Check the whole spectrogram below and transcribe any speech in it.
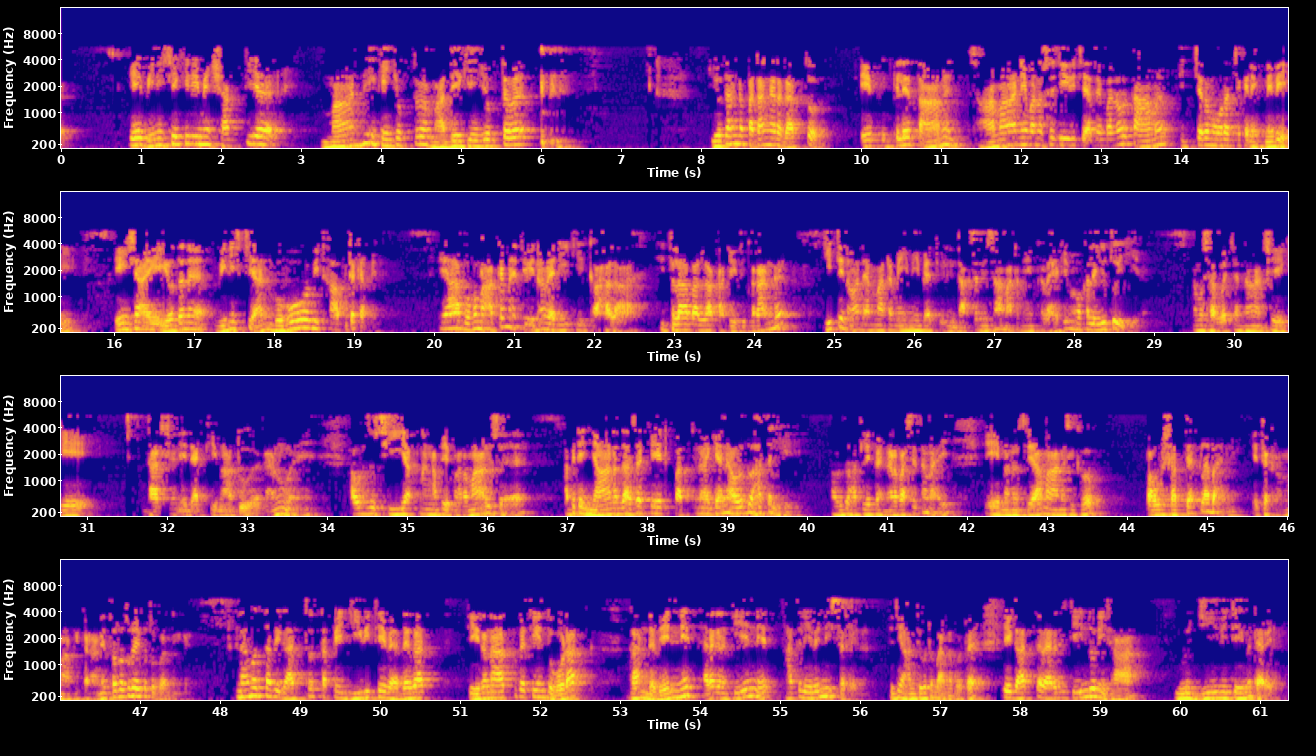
ඒ විනිශ්චය කිරීමේ ශක්තිය මාන්නයෙන් යුක්තව මදයෙන් යුක්තව යොදන්න පටන් අරගත්තොත් ඒ පුද්ගලයා තාම සාමාන්‍ය මනුෂ්‍ය ජීවිතය අතර බලනකොට තාම ඉච්ඡර මෝරච්ච කෙනෙක් නෙවෙයි ඒ නිසා ඒ යොදන විනිශ්චයන් බොහෝ විට අපිට කැපෙනවා එයා බොහොම අකමැති වෙන වැඩි කීක අහලා හිතලා බලලා කටයුතු කරන්න හිතෙනවා දැන් මට මේ මේ පැති වලින් දක්ෂ නිසා මට මේක කළ හැකි මොකල යුතුයි කියලා. නමුත් සර්වචනාංශයේ දර්ශනයේ දැක්වීම අතුව අනුව අවුරුදු 100ක් නම් අපේ පරමාංශ අපිට ඥාන දශකයට පත් වෙනවා කියන්නේ අවුරුදු 40යි. අවුරුදු 40 පෙන්නන පස්සේ තමයි ඒ මනුස්සයා මානසිකව පෞරුෂත්වයක් ලබන්නේ. එතකම අපි කරන්නේ තොරතුරු එකතු කරන එක. නමුත් අපි ගත්තොත් අපේ ජීවිතයේ වැදගත් තීරණාත්මක තීන්දුව ගොඩක් ගන්න වෙන්නේ අරගෙන තියෙන්නේ 40 වෙන්න ඉස්සර වෙලා. ඉතින් අන්තිමට බලනකොට ඒ ගත්ත වැරදි තීන්දුව නිසා මුළු ජීවිතේම තැවෙනවා.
